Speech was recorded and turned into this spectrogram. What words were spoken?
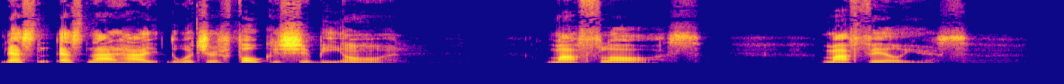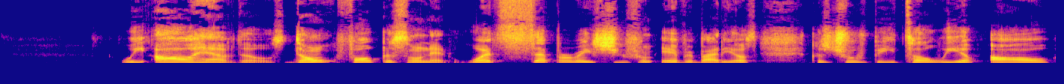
That's that's not how what your focus should be on. My flaws, my failures. We all have those. Don't focus on that. What separates you from everybody else? Because truth be told, we have all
